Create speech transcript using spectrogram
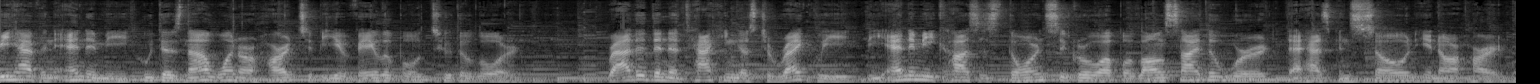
We have an enemy who does not want our heart to be available to the Lord. Rather than attacking us directly, the enemy causes thorns to grow up alongside the word that has been sown in our heart.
